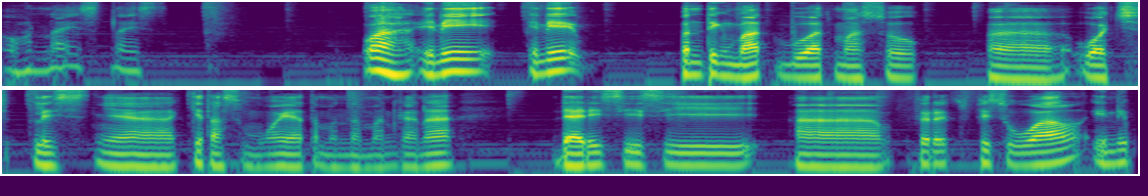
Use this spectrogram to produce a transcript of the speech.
Oh, nice, nice. Wah, ini ini penting banget buat masuk uh, watch listnya kita semua ya teman-teman karena dari sisi uh, visual ini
